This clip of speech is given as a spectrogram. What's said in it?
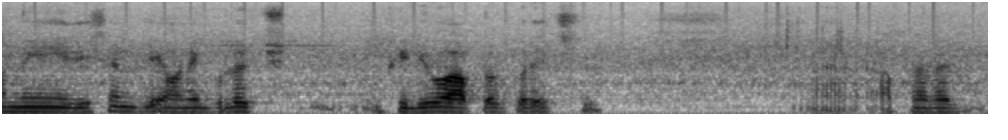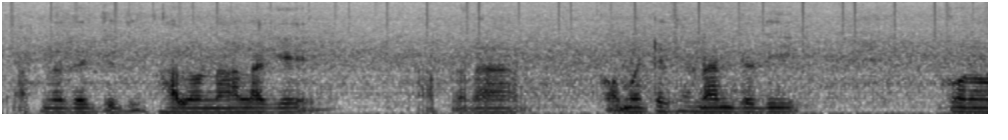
আমি রিসেন্টলি অনেকগুলো ভিডিও আপলোড করেছি। আপনারা, আপনাদের যদি ভালো না লাগে, আপনারা কমেন্টে জানান যদি কোনো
